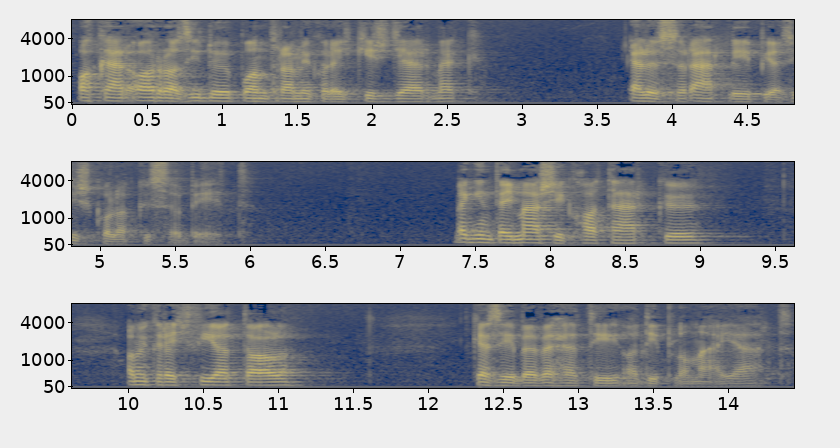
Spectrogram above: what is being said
akár arra az időpontra, amikor egy kisgyermek először átlépi az iskola küszöbét. Megint egy másik határkő, amikor egy fiatal kezébe veheti a diplomáját.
